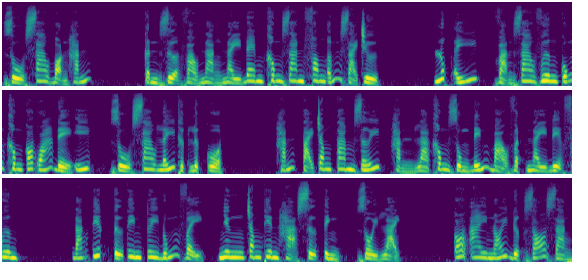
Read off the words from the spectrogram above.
dù sao bọn hắn. Cần dựa vào nàng này đem không gian phong ấm giải trừ. Lúc ấy vạn giao vương cũng không có quá để ý. Dù sao lấy thực lực của hắn tại trong tam giới hẳn là không dùng đến bảo vật này địa phương. Đáng tiếc tự tin tuy đúng vậy nhưng trong thiên hạ sự tình, rồi lại. Có ai nói được rõ ràng.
